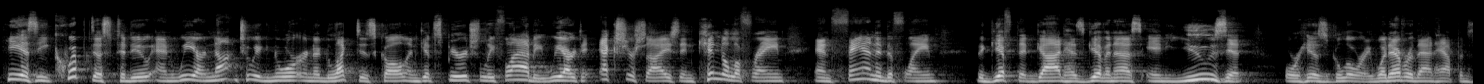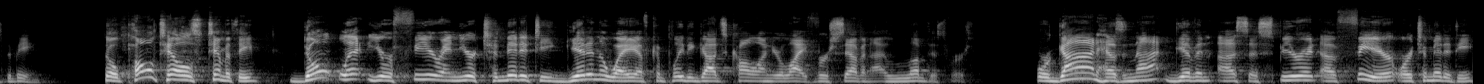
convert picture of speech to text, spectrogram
He has equipped us to do, and we are not to ignore or neglect His call and get spiritually flabby. We are to exercise and kindle a flame and fan into flame the gift that God has given us and use it for His glory, whatever that happens to be. So Paul tells Timothy, don't let your fear and your timidity get in the way of completing God's call on your life. Verse 7, I love this verse. For God has not given us a spirit of fear or timidity,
